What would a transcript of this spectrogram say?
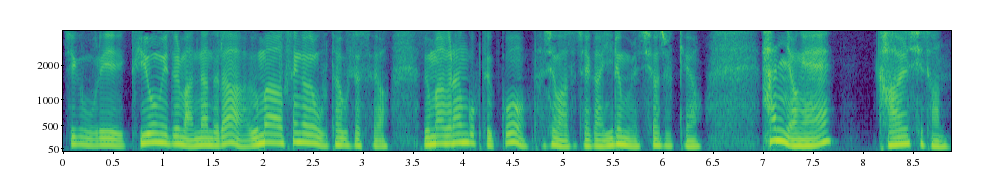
지금 우리 귀요미들 만나느라 음악 생각을 못하고 있었어요. 음악을 한 곡 듣고 다시 와서 제가 이름을 지어줄게요. 한영의 가을 시선.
